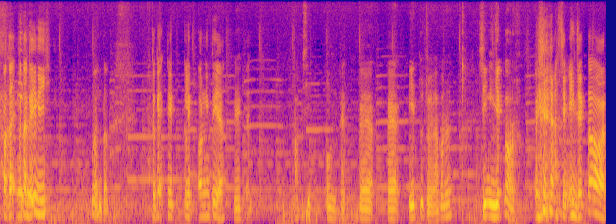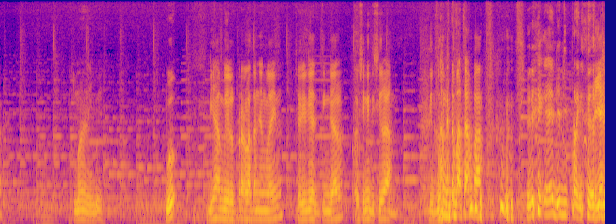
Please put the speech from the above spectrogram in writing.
pakai metode ini. Mantap. Itu kayak clip clip on itu ya. Kayak apa sih? Oh kayak kayak kayak itu coy apa namanya? SIM injektor. SIM injektor. Ke mana nih bu? Bu, Dia ambil peralatan yang lain, jadi dia ditinggal, habis ini disiram. Dibuang ke tempat sampah. jadi kayaknya dia di prank. Iya.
